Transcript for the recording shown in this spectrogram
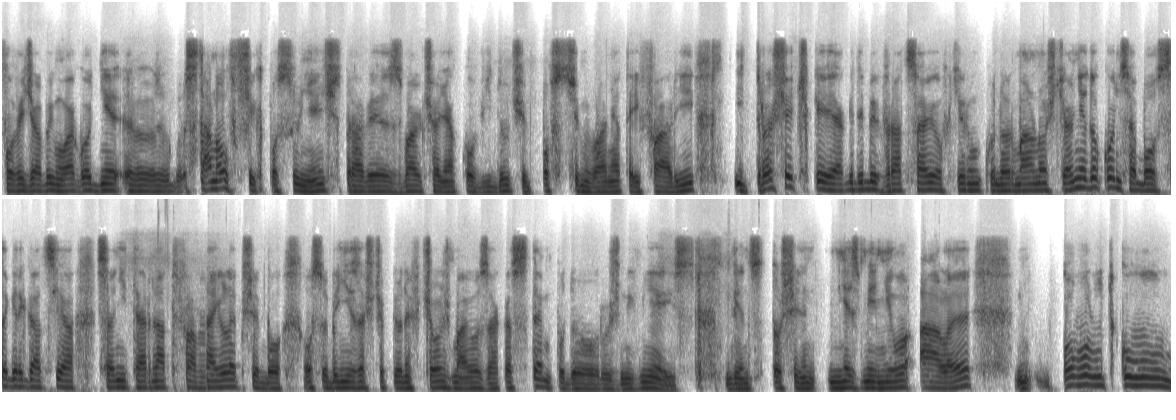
powiedziałbym łagodnie, e, stanowczych posunięć w sprawie zwalczania COVID-u czy powstrzymywania tej fali. I troszeczkę jak gdyby wracają w kierunku normalności, ale nie do końca, bo segregacja sanitarna trwa w najlepsze, bo osoby niezaszczepione wciąż mają zakaz wstępu do różnych miejsc, więc to się nie zmieniło, ale powolutku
